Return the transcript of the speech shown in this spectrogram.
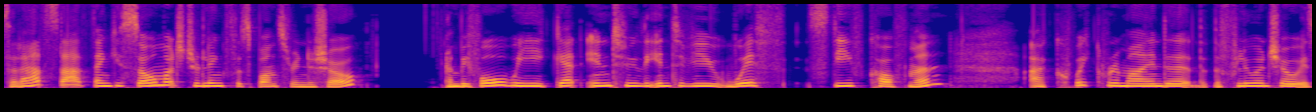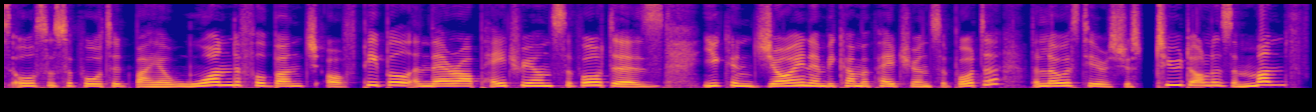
So that's that. Thank you so much to LingQ for sponsoring the show. And before we get into the interview with Steve Kaufmann, a quick reminder that the Fluent Show is also supported by a wonderful bunch of people, and there are Patreon supporters. You can join and become a Patreon supporter. The lowest tier is just $2 a month.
